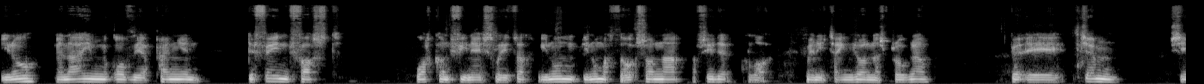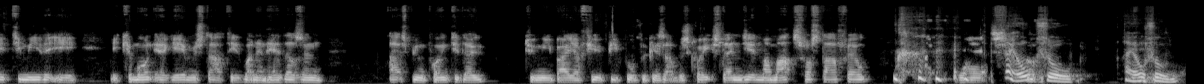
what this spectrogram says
you know. And I'm of the opinion: defend first, work on finesse later. You know, you know my thoughts on that. I've said it a lot, many times on this program. But uh, Jim, said to me that he, he came onto a game and started winning headers, and that's been pointed out to me by a few people because I was quite stingy in my marks for Starfelt. I also, I also,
